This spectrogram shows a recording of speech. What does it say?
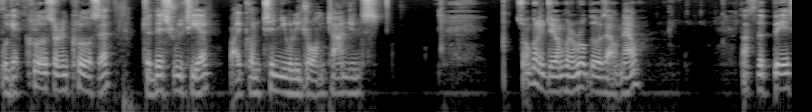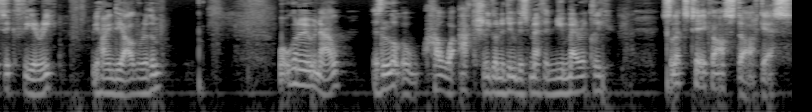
we'll get closer and closer to this root here by continually drawing tangents. So I'm going to do, I'm going to rub those out now. That's the basic theory behind the algorithm. What we're going to do now is look at how we're actually going to do this method numerically. So let's take our start guess.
